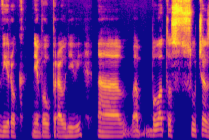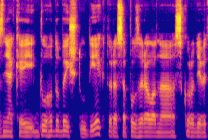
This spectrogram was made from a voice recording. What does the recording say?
výrok nebol pravdivý. A, a bola to súčasť nejakej dlhodobej štúdie, ktorá sa pozerala na skoro 900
